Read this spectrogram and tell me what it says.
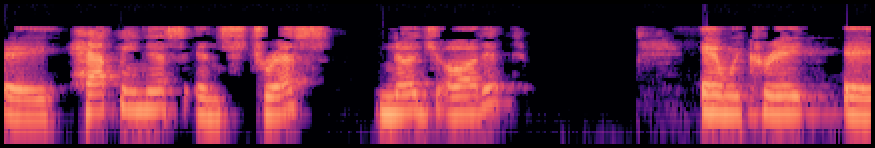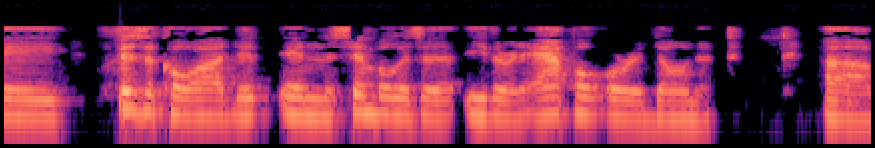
a happiness and stress nudge audit and we create a physical audit and the symbol is a, either an apple or a donut. Uh,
